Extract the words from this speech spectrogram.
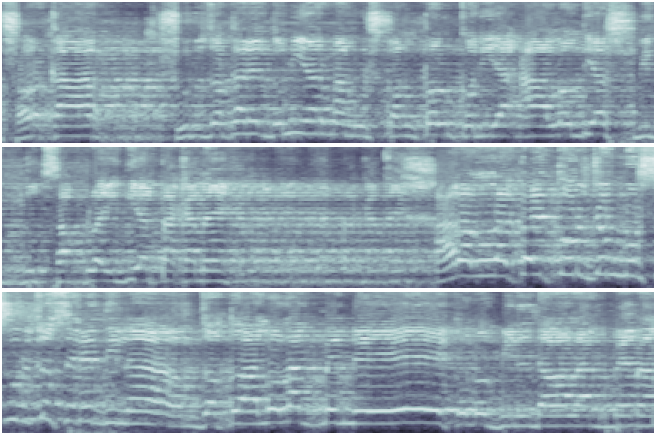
সরকার সূর্যটারে দুনিয়ার মানুষ কন্ট্রোল করিয়া আলো দিয়া, বিদ্যুৎ সাপ্লাই দিয়া টাকা নেয়। আর জন্য সূর্য ছেড়ে দিলাম। যত আলো লাগবে নে, কোনো বিল দেওয়া লাগবে না।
